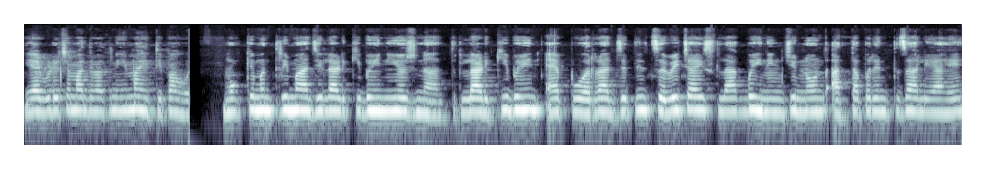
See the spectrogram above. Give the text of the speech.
या व्हिडिओच्या माध्यमातून ही माहिती पाहू मुख्यमंत्री माझी लाडकी बहीण योजना. तर लाडकी बहीण ॲपवर राज्यातील चव्वेचाळीस लाख बहिणींची नोंद आत्तापर्यंत झाली आहे.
